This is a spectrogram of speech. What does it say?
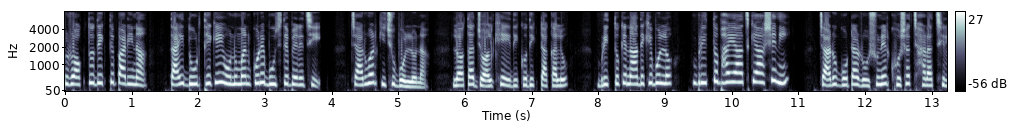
রক্ত দেখতে পারি না, তাই দূর থেকেই অনুমান করে বুঝতে পেরেছি। চারু আর কিছু বলল না। লতা জল খেয়ে এদিক ওদিক টাকালো বৃত্তকে না দেখে বলল, বৃত্ত ভাই আজকে আসেনি? চারু গোটা রসুনের খোসা ছাড়াচ্ছিল।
